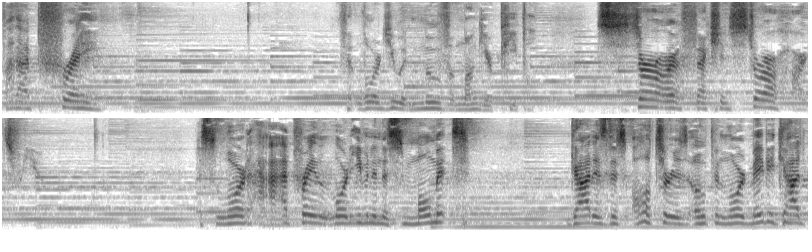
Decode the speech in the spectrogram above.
Father, I pray that, Lord, you would move among your people. Stir our affections, stir our hearts for you. So, Lord, I pray Lord, even in this moment, God, as this altar is open, Lord, maybe God,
